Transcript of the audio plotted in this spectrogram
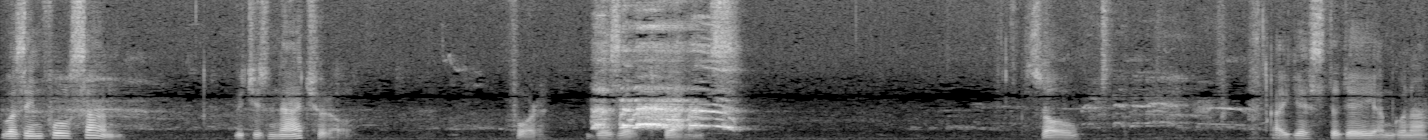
was in full sun which is natural for desert plants. So I guess today I'm gonna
